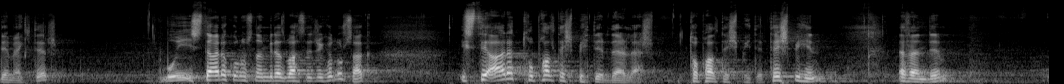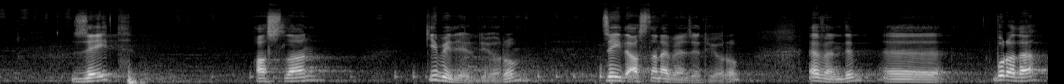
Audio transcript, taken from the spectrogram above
demektir. Bu istihare konusundan biraz bahsedecek olursak istihare topal teşbihtir derler. Topal teşbihtir. Teşbihin efendim Zeyd aslan gibidir diyorum. Zeyd'i aslana benzetiyorum. Efendim e, burada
